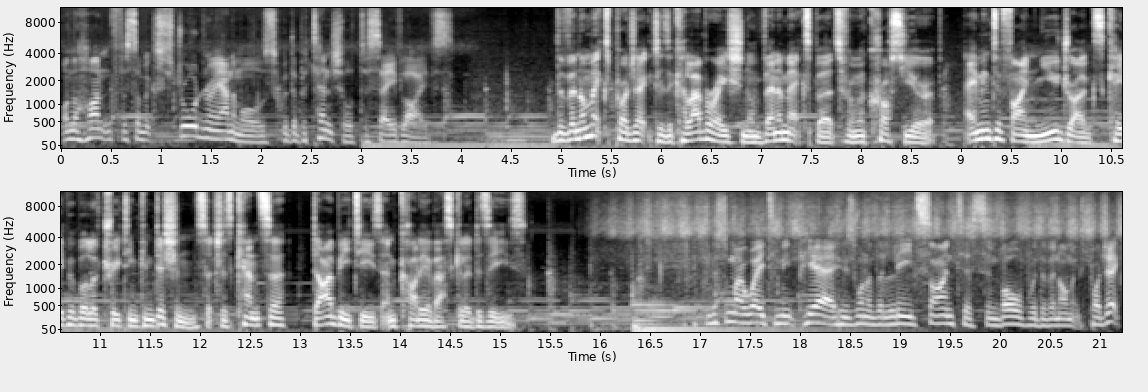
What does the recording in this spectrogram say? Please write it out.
on the hunt for some extraordinary animals with the potential to save lives. The Venomics project is a collaboration of venom experts from across Europe, aiming to find new drugs capable of treating conditions such as cancer, diabetes and cardiovascular disease. I'm just on my way to meet Pierre, who's one of the lead scientists involved with the Venomics project,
